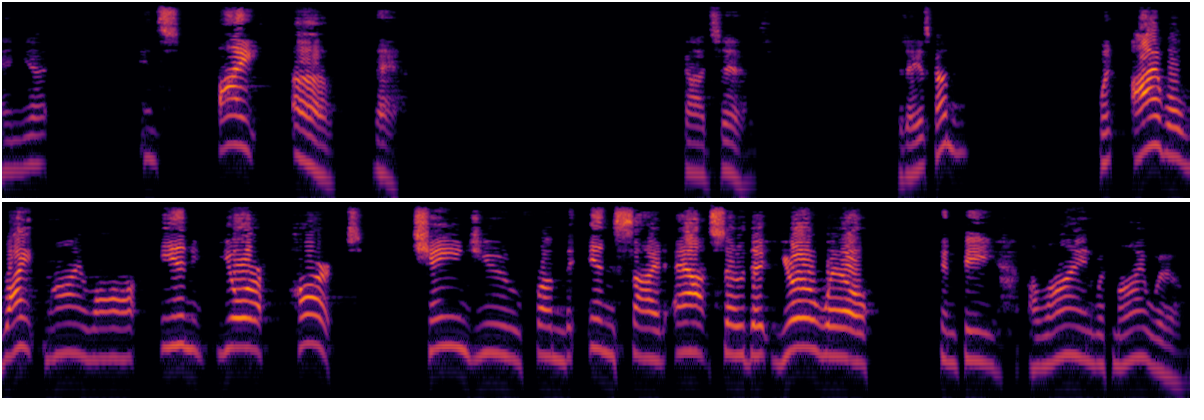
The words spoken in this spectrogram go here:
And yet, in spite of that. God says, the day is coming when I will write my law in your hearts. Change you from the inside out so that your will can be aligned with my will.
